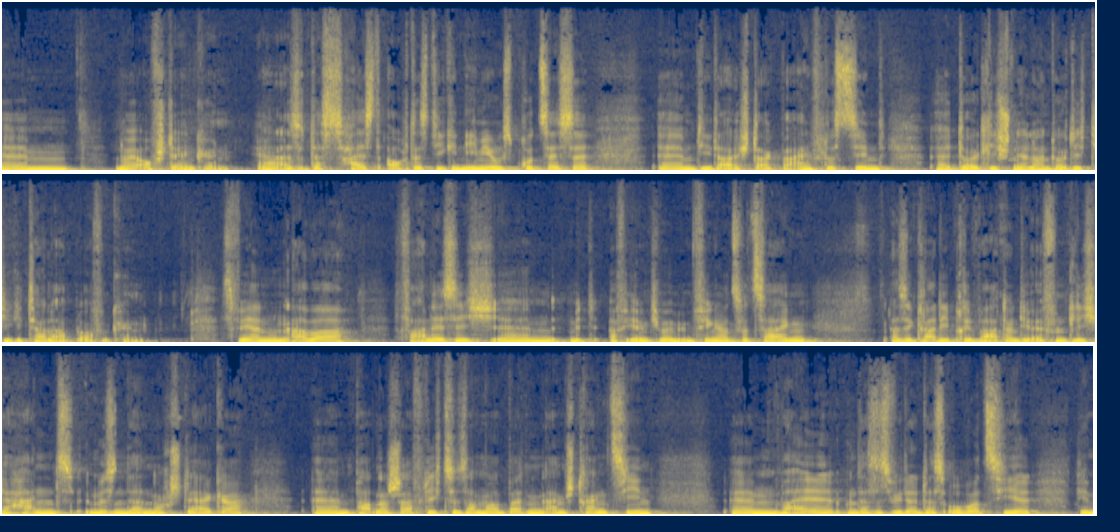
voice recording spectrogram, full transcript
ähm, neu aufstellen können. Ja, also das heißt auch, dass die Genehmigungsprozesse, ähm, die da stark beeinflusst sind, äh, deutlich schneller und deutlich digitaler ablaufen können. Es wäre nun aber fahrlässig, ähm, mit, auf irgendjemand mit dem Finger zu zeigen. Also gerade die private und die öffentliche Hand müssen dann noch stärker partnerschaftlich zusammenarbeiten, und einem Strang ziehen, ähm, weil, und das ist wieder das Oberziel, wir,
